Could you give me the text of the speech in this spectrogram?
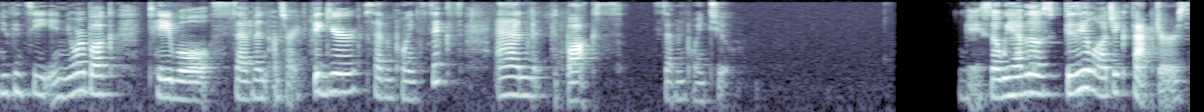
You can see in your book, table 7, I'm sorry, figure 7.6 and box 7.2. Okay, so we have those physiologic factors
